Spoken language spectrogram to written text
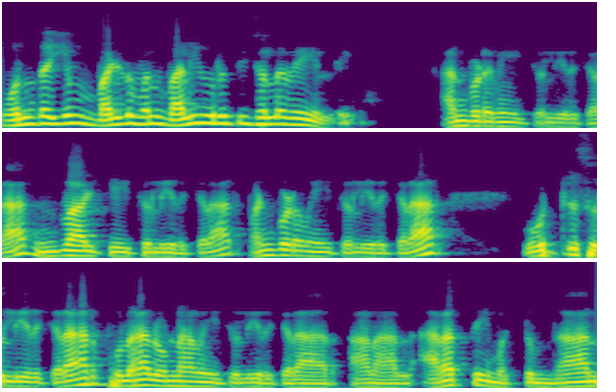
ஒன்றையும் வள்ளுவன் வலியுறுத்தி சொல்லவே இல்லை. அன்புடைமையை சொல்லியிருக்கிறார் நின்வாழ்க்கையை சொல்லியிருக்கிறார் பண்புடைமையை சொல்லியிருக்கிறார் உற்று சொல்லியிருக்கிறார் புலால் உண்ணாமையை சொல்லியிருக்கிறார். ஆனால் அறத்தை மட்டும்தான்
